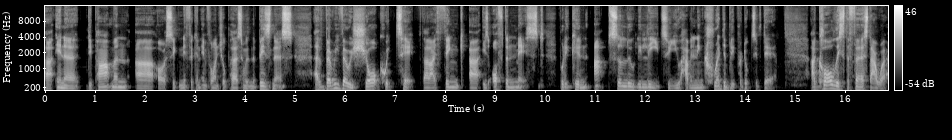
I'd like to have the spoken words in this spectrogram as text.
uh, in a department uh, or a significant influential person within the business, a very, very short, quick tip that I think uh, is often missed, but it can absolutely lead to you having an incredibly productive day. I call this the first hour.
